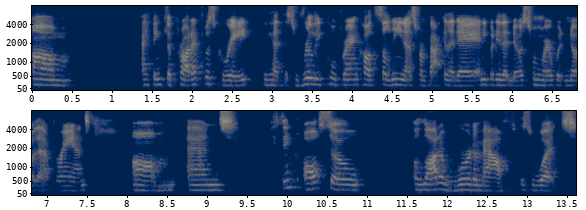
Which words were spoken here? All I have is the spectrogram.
Um, I think the product was great. We had this really cool brand called Salinas from back in the day. Anybody that knows swimwear would know that brand. Um, and I think also a lot of word of mouth is what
